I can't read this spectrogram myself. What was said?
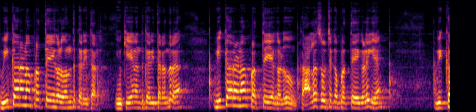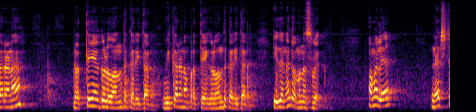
ವಿಕರಣ ಪ್ರತ್ಯಯಗಳು ಅಂತ ಕರೀತಾರೆ. ಇವಕ್ಕೆ ಏನಂತ ಕರೀತಾರೆ ಅಂದ್ರೆ ವಿಕರಣ ಪ್ರತ್ಯಯಗಳು, ಕಾಲಸೂಚಕ ಪ್ರತ್ಯಯಗಳಿಗೆ ವಿಕರಣ ಪ್ರತ್ಯಯಗಳು ಅಂತ ಕರೀತಾರೆ. ವಿಕರಣ ಪ್ರತ್ಯಯಗಳು ಅಂತ ಕರೀತಾರೆ. ಇದನ್ನು ಗಮನಿಸ್ಬೇಕು. ಆಮೇಲೆ ನೆಕ್ಸ್ಟ್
